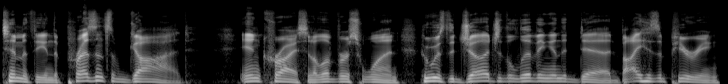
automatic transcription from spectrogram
Timothy in the presence of God and Christ. And I love verse 1 who is the judge of the living and the dead by his appearing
